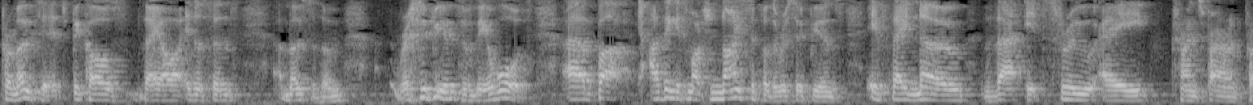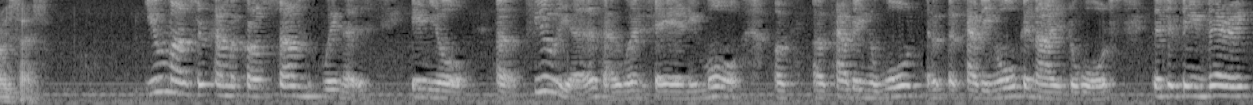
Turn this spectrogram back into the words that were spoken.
promote it because they are innocent, uh, most of them, recipients of the awards. Uh, but I think it's much nicer for the recipients if they know that it's through a transparent process. You must have come across some winners in your a few years, I won't say any more, of, of having award of having organised awards that have been very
